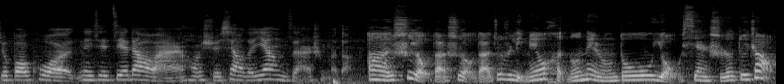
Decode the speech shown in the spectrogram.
就包括那些街道啊，然后学校的样子啊什么的。呃，是有的，是有的，就是里面有很多内容都有现实的对照。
